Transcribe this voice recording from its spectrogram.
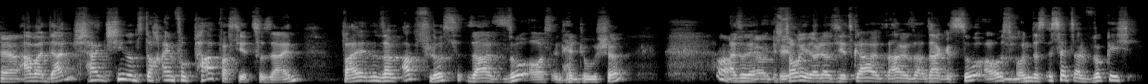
Ja. Aber dann scheint, schien uns doch ein Fauxpas passiert zu sein, weil in unserem Abfluss sah es so aus in der Dusche. Ah, Also, ja, okay. sorry, Leute, dass ich jetzt gerade sage, sage es so aus. Mhm. Und das ist jetzt halt wirklich,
